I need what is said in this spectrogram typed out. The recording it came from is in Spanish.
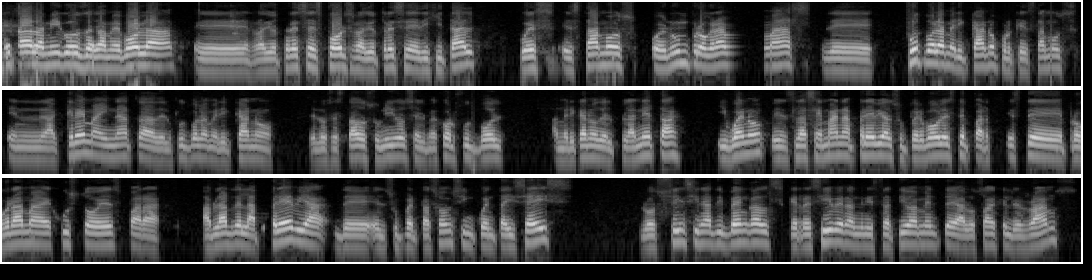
¿Qué tal amigos de Dame Bola, eh, Radio 13 Sports, Radio 13 Digital? Pues estamos en un programa más de fútbol americano porque estamos en la crema innata del fútbol americano de los Estados Unidos, el mejor fútbol americano del planeta. Y bueno, es la semana previa al Super Bowl. Este, este programa justo es para hablar de la previa del Supertazón 56 los Cincinnati Bengals que reciben administrativamente a Los Ángeles Rams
